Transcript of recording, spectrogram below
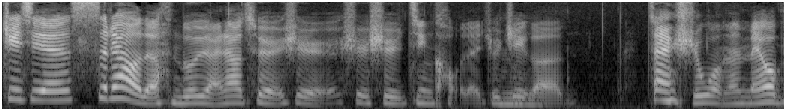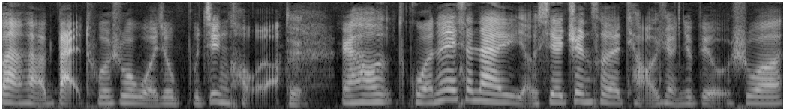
这些饲料的很多原料确实是是是进口的，就这嗯个。暂时我们没有办法摆脱说我就不进口了。对。然后国内现在有些政策的调整，就比如说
